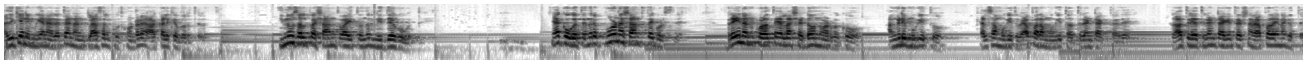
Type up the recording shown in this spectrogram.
ಅದಕ್ಕೆ ನಿಮ್ಗೆ ಏನಾಗುತ್ತೆ ನನ್ನ ಕ್ಲಾಸಲ್ಲಿ ಕೂತ್ಕೊಂಡ್ರೆ ಆಕಳಿಕೆ ಬರ್ತಿರುತ್ತೆ ಇನ್ನೂ ಸ್ವಲ್ಪ ಶಾಂತವಾಯಿತು ಅಂದ್ರೆ ನಿದ್ದೆಗೆ ಹೋಗುತ್ತೆ. ಯಾಕೆ ಹೋಗುತ್ತೆ ಅಂದ್ರೆ ಪೂರ್ಣ ಶಾಂತತೆಗೊಳಿಸಿದೆ ಬ್ರೈನ್ ಅನ್ಕೊಳತ್ತೆ, ಎಲ್ಲ ಶಟ್ ಡೌನ್ ಮಾಡಬೇಕು. ಅಂಗಡಿ ಮುಗೀತು, ಕೆಲಸ ಮುಗೀತು, ವ್ಯಾಪಾರ ಮುಗೀತು, ಹತ್ತು ಗಂಟೆ ಆಗ್ತಾ ಇದೆ. ರಾತ್ರಿ ಹತ್ತು ಗಂಟೆ ಆಗಿದ ತಕ್ಷಣ ವ್ಯಾಪಾರ ಏನಾಗುತ್ತೆ?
